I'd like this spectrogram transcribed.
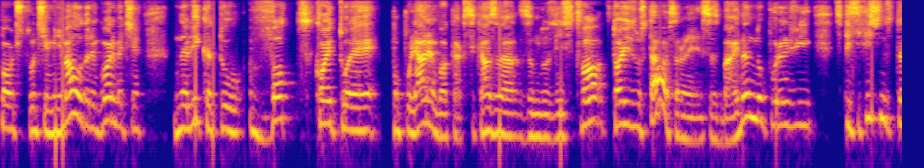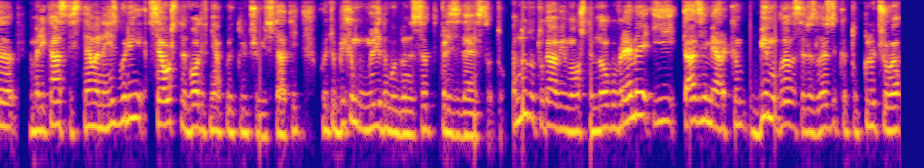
повечето случаи минимално. Да не говорим, че нали, като вод, който е популярен вод, как се казва, за мнозинство, той изостава в сравнение с Байден, но поради специфичната американска система на избори все още води в някои ключови щати, които биха могли да му донесат президентството. Но до тогава има още много време и тази мярка би могла да се разглежда като ключова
